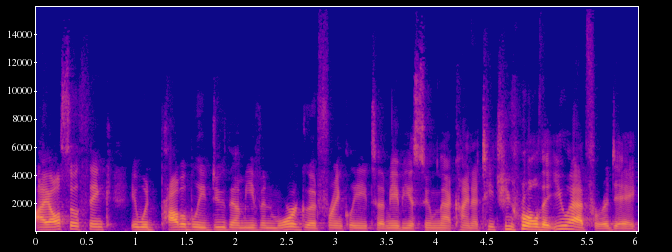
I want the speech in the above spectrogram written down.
I also think it would probably do them even more good, frankly, to maybe assume that kind of teaching role that you had for a day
